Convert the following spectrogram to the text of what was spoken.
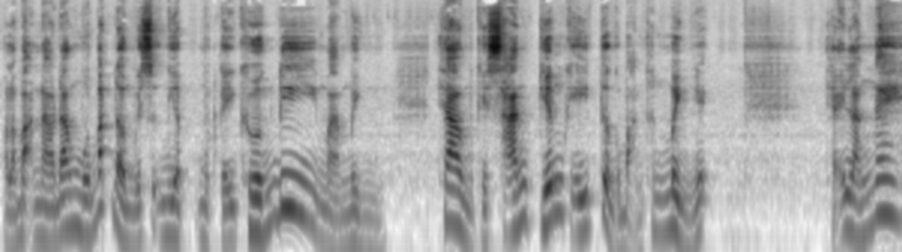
hoặc là bạn nào đang muốn bắt đầu một cái sự nghiệp một cái hướng đi mà mình theo một cái sáng kiến một cái ý tưởng của bản thân mình ấy thì hãy lắng nghe.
